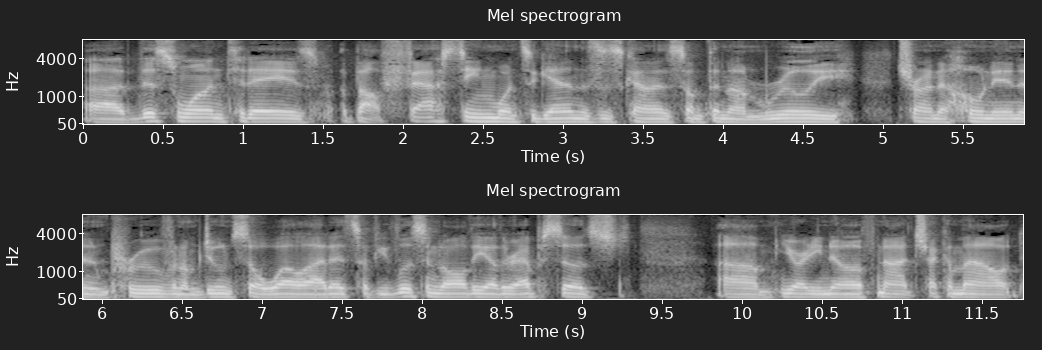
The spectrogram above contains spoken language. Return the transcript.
Uh, this one today is about fasting. Once again, this is kind of something I'm really trying to hone in and improve, and I'm doing so well at it. So if you've listened to all the other episodes, um, you already know. If not, check them out.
